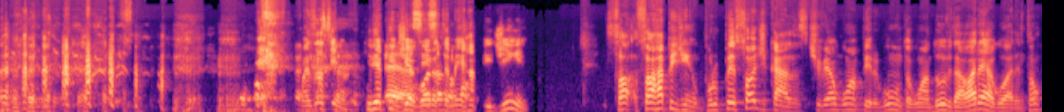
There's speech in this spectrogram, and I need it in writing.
Mas assim, eu queria pedir é, assim, agora também rapidinho só, só rapidinho, para o pessoal de casa, se tiver alguma pergunta, alguma dúvida, a hora é agora. Então,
